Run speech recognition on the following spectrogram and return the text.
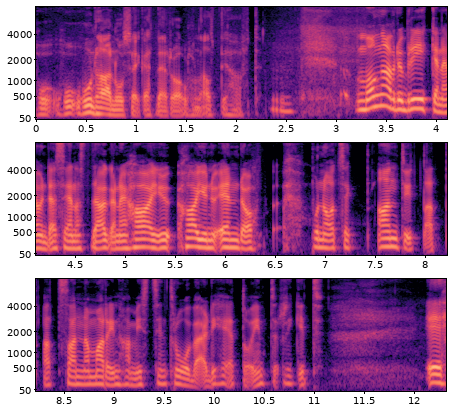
hon, hon har nog säkert den roll hon alltid haft. Mm. Många av rubrikerna under de senaste dagarna har ju, har ju nu ändå på något sätt antytt att, att Sanna Marin har mist sin trovärdighet och inte riktigt är,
